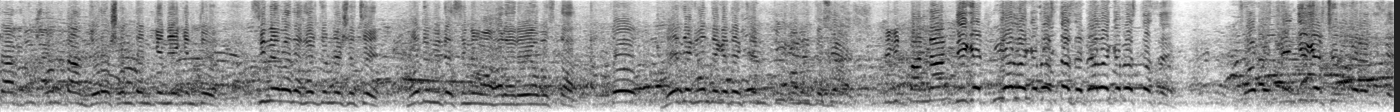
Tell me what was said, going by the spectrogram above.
তার দুই সন্তান জোড়া সন্তানকে নিয়ে কিন্তু সিনেমা দেখার জন্য এসেছে মধুমিতা সিনেমা হলের এই অবস্থা। তো যে যেখান থেকে দেখছেন একটু কমেন্ট করছেন? টিকিট পান না? টিকিট বেলাকে ব্যস্ত আছে বেলাকে ব্যস্ত আছে। সব টিকিট শুরু করে দিছে।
